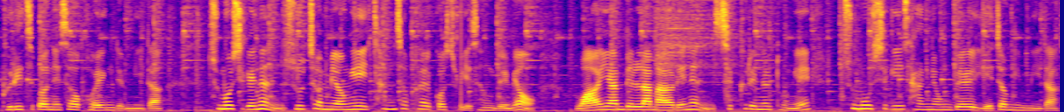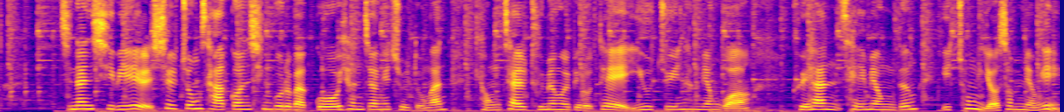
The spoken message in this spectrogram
브리즈번에서 거행됩니다. 추모식에는 수천 명이 참석할 것으로 예상되며 와이안빌라 마을에는 스크린을 통해 추모식이 상영될 예정입니다. 지난 12일 실종 사건 신고를 받고 현장에 출동한 경찰 2명을 비롯해 이웃 주민 1명과 괴한 3명 등 이 총 6명이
